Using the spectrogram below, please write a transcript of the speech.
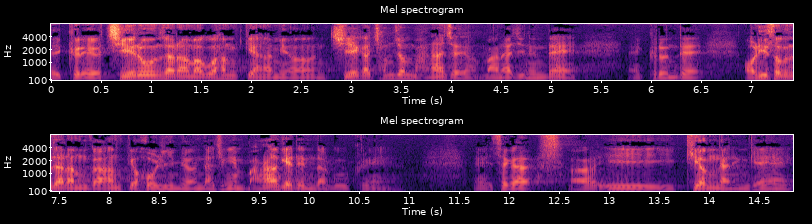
예, 그래요. 지혜로운 사람하고 함께하면 지혜가 점점 많아져요. 많아지는데 예, 그런데 어리석은 사람과 함께 어울리면 나중에 망하게 된다고 그래요. 제가 어, 이 기억나는 게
